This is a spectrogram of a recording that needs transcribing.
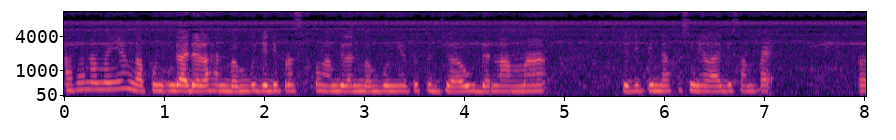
apa namanya nggak pun nggak ada lahan bambu jadi proses pengambilan bambunya itu tuh jauh dan lama. Jadi pindah ke sini lagi sampai e,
